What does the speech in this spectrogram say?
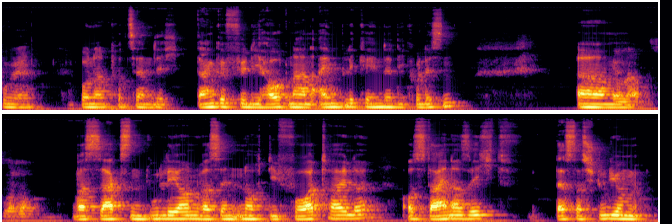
cool. Hundertprozentig. Danke für die hautnahen Einblicke hinter die Kulissen. Ähm, genau. Was sagst du, Leon? Was sind noch die Vorteile aus deiner Sicht, dass das Studium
